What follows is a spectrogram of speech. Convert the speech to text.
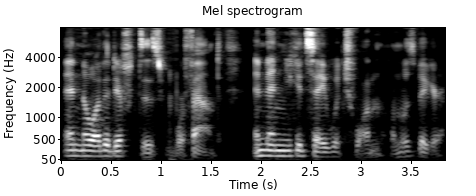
and no other differences were found. And then you could say which one, one was bigger.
